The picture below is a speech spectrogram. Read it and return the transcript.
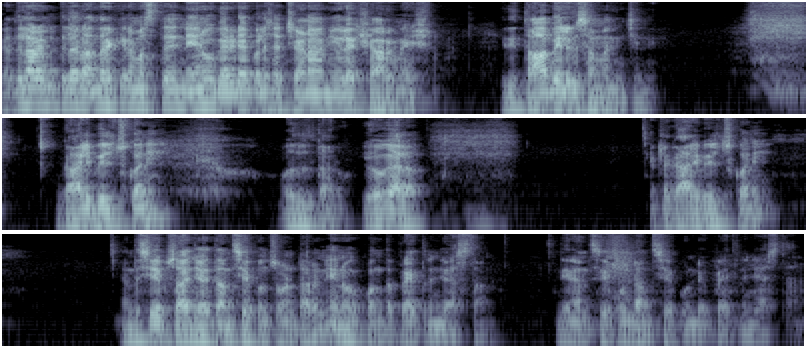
పెద్దలారా మిత్రులారు అందరికీ నమస్తే. నేను గరిడేపల్లి సత్యనారాయణ న్యూ లక్ష్య ఆర్గనైజేషన్. ఇది తాబేలుకు సంబంధించింది. గాలి పీల్చుకొని వదులుతారు. యోగాలో ఇట్లా గాలి పీల్చుకొని ఎంతసేపు సాధ్యమైతే అంతసేపు ఉంచుకుంటారు. నేను కొంత ప్రయత్నం చేస్తాను. నేను ఎంతసేపు ఉంటే అంతసేపు ఉండే ప్రయత్నం చేస్తాను.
